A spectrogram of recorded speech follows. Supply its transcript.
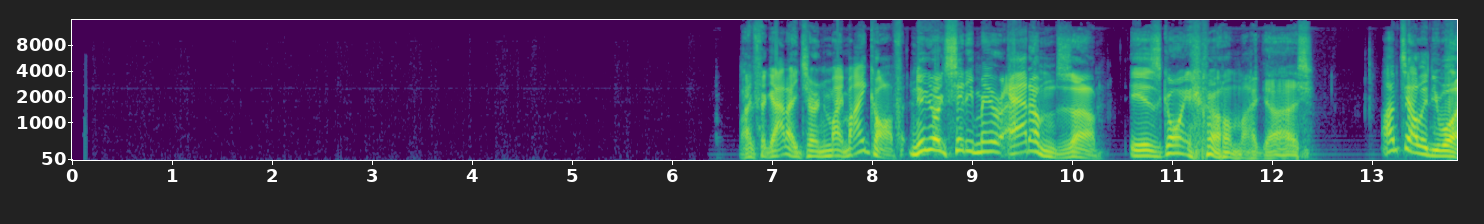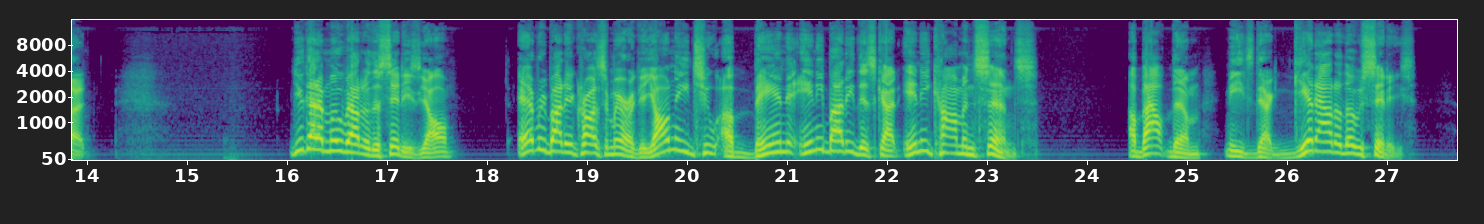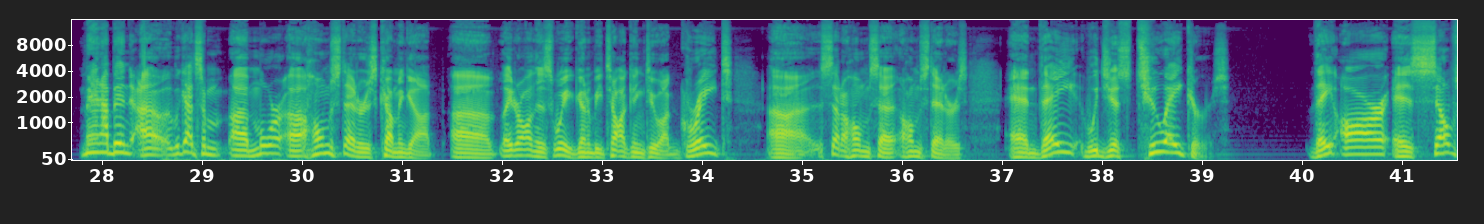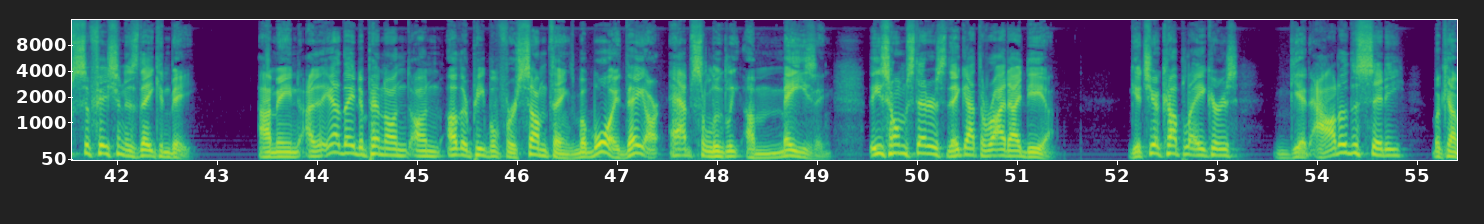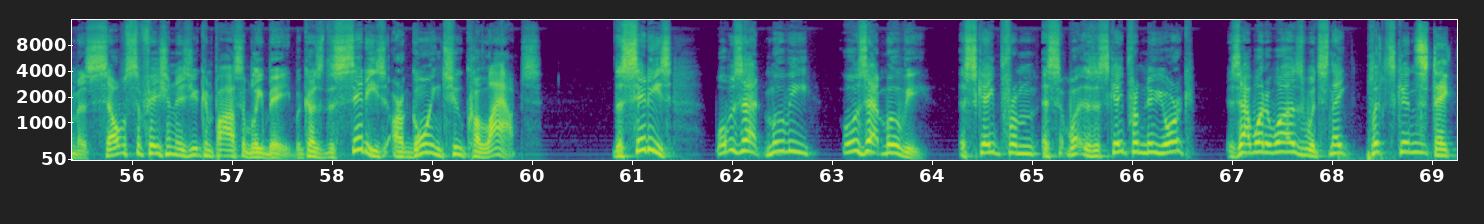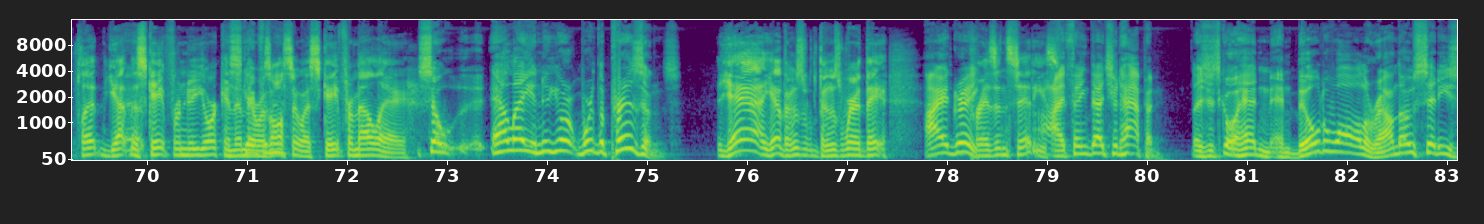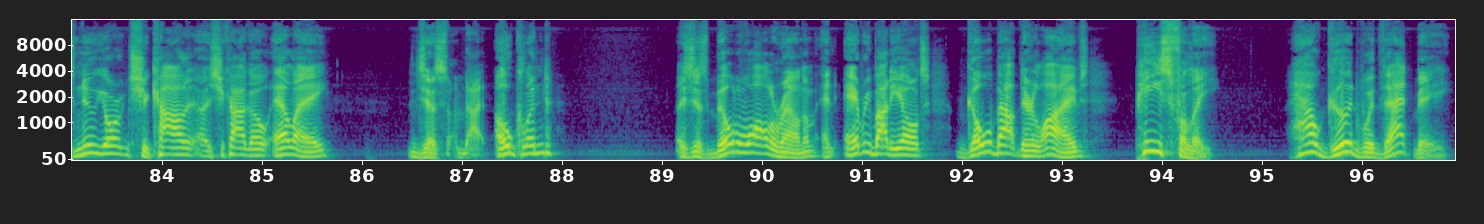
I forgot I turned my mic off. New York City Mayor Adams uh, is going. Oh my gosh. I'm telling you what. You got to move out of the cities, y'all. Everybody across America, y'all need to abandon anybody that's got any common sense about them needs to get out of those cities. Man, I've been. Uh, we got some uh, more uh, homesteaders coming up uh, later on this week. Going to be talking to a great uh, set of homestead- homesteaders, and they with just two acres, they are as self sufficient as they can be. I mean, uh, yeah, they depend on on other people for some things, but boy, they are absolutely amazing. These homesteaders, they got the right idea. Get you a couple acres, get out of the city, become as self-sufficient as you can possibly be because the cities are going to collapse. The cities, what was that movie? What was that movie? Escape from what is Escape from New York? Is that what it was with Snake Plissken? Snake Plit, yeah, Escape from New York, and then there was New- also Escape from L.A. So uh, L.A. and New York were the prisons. Yeah, yeah, those those were they I agree. prison cities. I think that should happen. Let's just go ahead and, and build a wall around those cities New York, Chicago, uh, Chicago LA, just uh, Oakland. Let's just build a wall around them and everybody else go about their lives peacefully. How good would that be?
